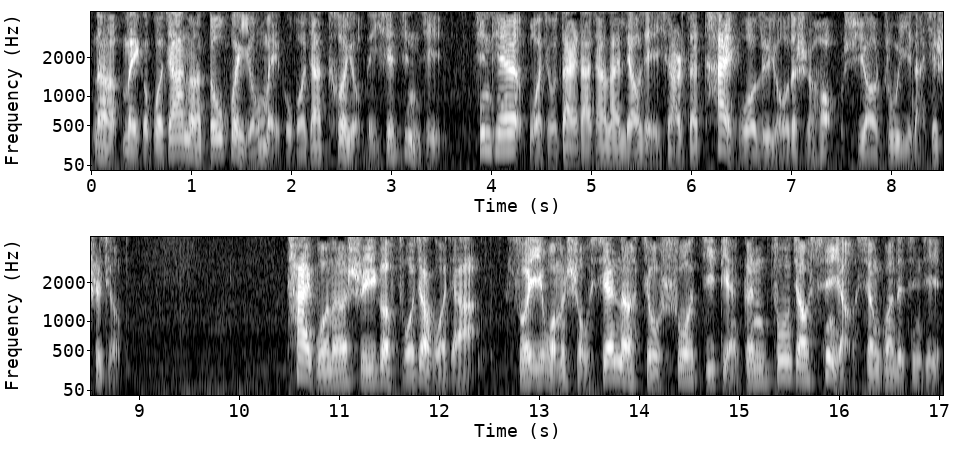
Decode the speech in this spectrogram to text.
那每个国家呢都会有每个国家特有的一些禁忌。今天我就带大家来了解一下，在泰国旅游的时候需要注意哪些事情。泰国呢是一个佛教国家，所以我们首先呢就说几点跟宗教信仰相关的禁忌。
